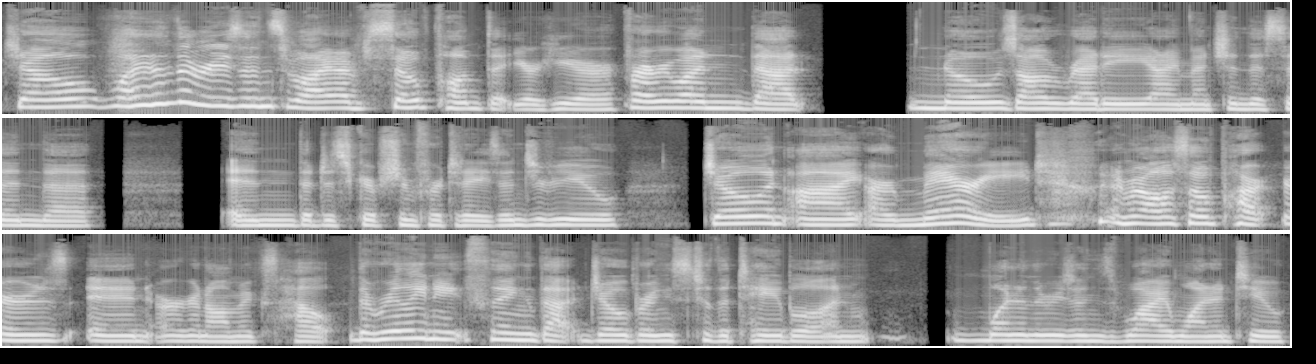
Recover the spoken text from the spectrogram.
Joe, one of the reasons why I'm so pumped that you're here, for everyone that knows already, I mentioned this in the in the description for today's interview. Joe and I are married and we're also partners in ergonomics help. The really neat thing that Joe brings to the table and one of the reasons why I wanted to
